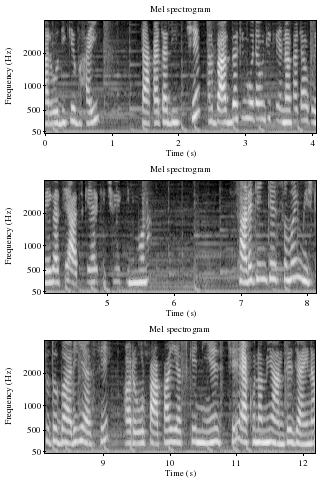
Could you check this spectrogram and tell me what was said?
আর ওদিকে ভাই টাকাটা দিচ্ছে। আর বাদ বাকি মোটামুটি কেনাকাটা হয়ে গেছে, আজকে আর কিছুই কিনবো না। সাড়ে তিনটের সময় মিষ্টু তো বাড়ি আসে, আর ওর পাপাই আজকে নিয়ে এসছে। এখন আমি আনতে যাই না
